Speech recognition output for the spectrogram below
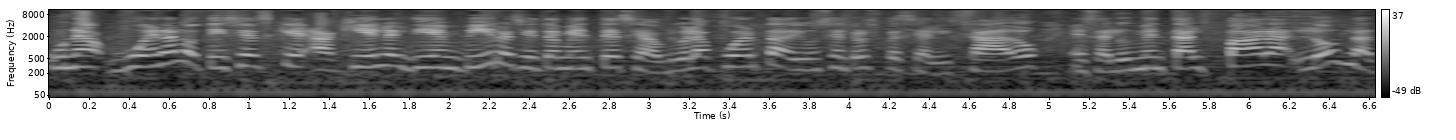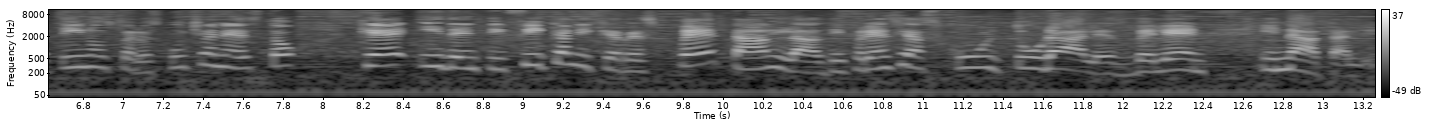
una buena noticia es que aquí en el DMV recientemente se abrió la puerta de un centro especializado en salud mental para los latinos, pero escuchen esto, que identifican y que respetan las diferencias culturales, Belén y Natalie.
